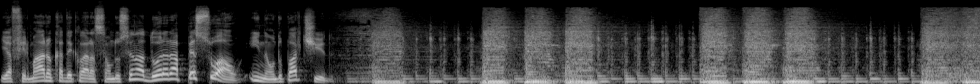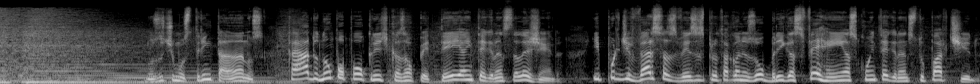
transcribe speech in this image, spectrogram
e afirmaram que a declaração do senador era pessoal e não do partido. Nos últimos 30 anos, Caiado não poupou críticas ao PT e a integrantes da legenda, e por diversas vezes protagonizou brigas ferrenhas com integrantes do partido.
